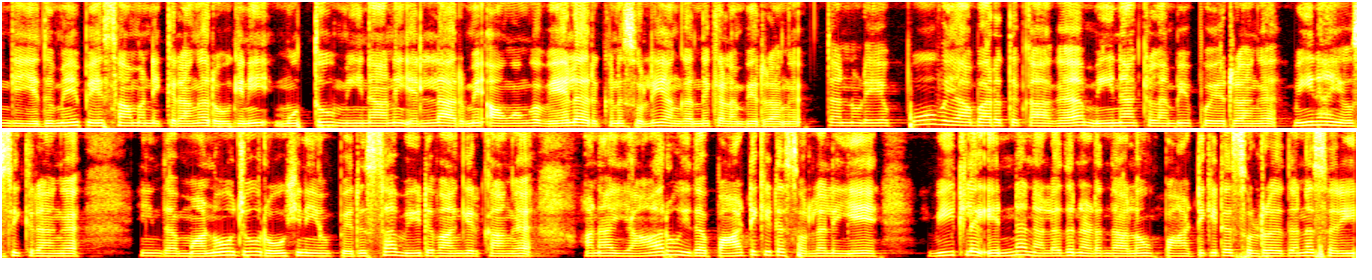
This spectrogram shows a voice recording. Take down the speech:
இங்கே எதுவுமே பேசாமல் நிற்கிறாங்க ரோகிணி. முத்து மீனான்னு எல்லாருமே அவங்கவுங்க வேலை இருக்குன்னு சொல்லி அங்கேருந்து கிளம்பிடுறாங்க. தன்னுடைய பூ வியாபாரத்துக்காக மீனா கிளம்பி போயிடுறாங்க. மீனா யோசிக்கிறாங்க இந்த மனோஜும் ரோஹிணியும் பெருசாக வீடு வாங்கியிருக்காங்க. ஆனால் யாரும் இதை பாட்டிக்கிட்ட சொல்லலையே. வீட்டில் என்ன நல்லது நடந்தாலும் பாட்டிக்கிட்ட சொல்கிறது தானே சரி.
